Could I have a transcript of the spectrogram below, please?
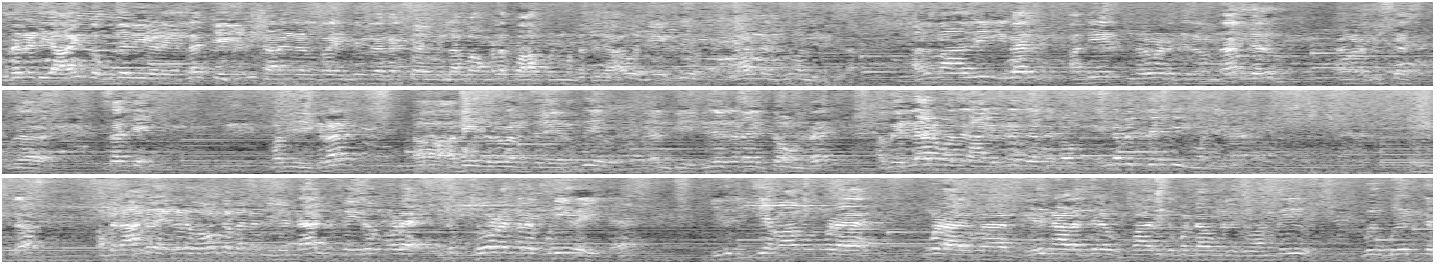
உடனடியாக இந்த உதவிகளை எல்லாம் செய்து தனங்கள் எந்த வித கஷ்டம் இல்லாம அவங்கள பாப்பன் பண்றதுக்காக நேற்று லண்டனுக்கு வந்திருக்கிறார். அது மாதிரி இவர் அதே நிறுவனத்தில் இருந்தால் இவரும் நம்மளோட பிசினஸ் சஞ்சய் வந்திருக்கிறார். அதே நிறுவனத்தில இருந்து நன்றி இது என்னோட உண்டு அப்ப எல்லாரும் வந்து நாங்க என்ன என்ன பத்தி தெரிஞ்சுக்க மாட்டேங்கிறோம் அப்ப நாங்கள் எங்களோட நோக்கம் என்ன சொன்னால் இப்ப இதோட இன்னும் இதோட முடிகிற இல்லை. இது நிச்சயமாக உங்களோட உங்களோட எதிர்காலத்தில் பாதிக்கப்பட்டவங்களுக்கு வந்து வீ- வீட்டு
